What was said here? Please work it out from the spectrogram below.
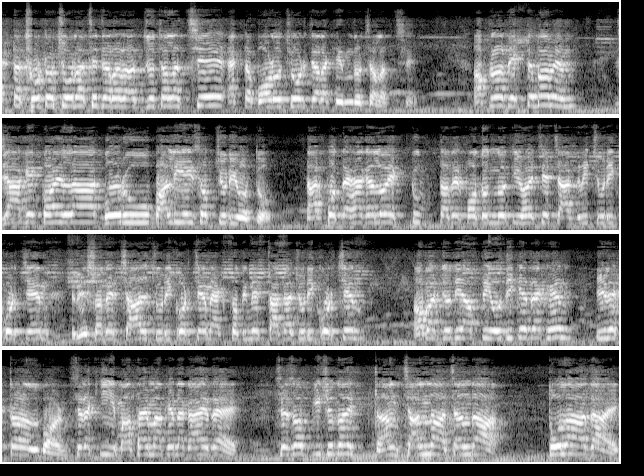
একটা ছোট চোর আছে যারা রাজ্য চালাচ্ছে, একটা বড় চোর যারা কেন্দ্র চালাচ্ছে। আপনারা দেখতে পাবেন যে আগে কয়লা, গরু, বালি এইসব চুরি হতো। তারপর দেখা গেল একটু তাদের পদোন্নতি হয়েছে, চাকরি চুরি করছেন, রেশনের চাল চুরি করছেন, একশো দিনের টাকা চুরি করছেন। আবার যদি আপনি ওদিকে দেখেন ইলেকট্রাল বন্ড সেটা কি মাথায় মাখে না গায়ে দেয়? সেসব কিছু নয় চান- চান্দা চান্দা, তোলা আদায়।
